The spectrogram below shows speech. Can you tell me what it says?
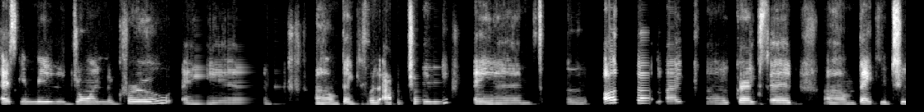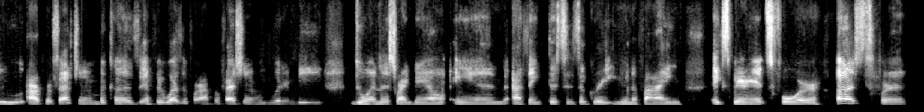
asking me to join the crew. And um, thank you for the opportunity. And uh, also, like uh, Greg said, um, thank you to our profession because if it wasn't for our profession, we wouldn't be doing this right now. And I think this is a great unifying experience for us, for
